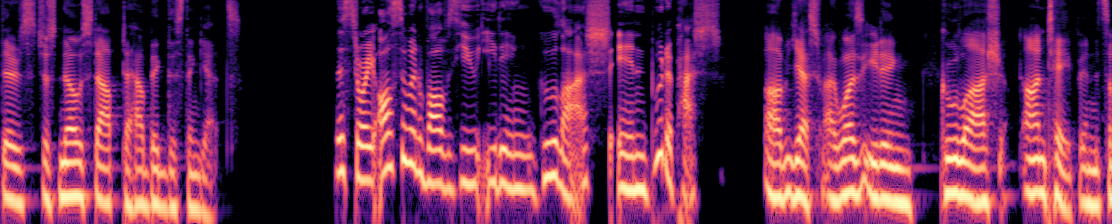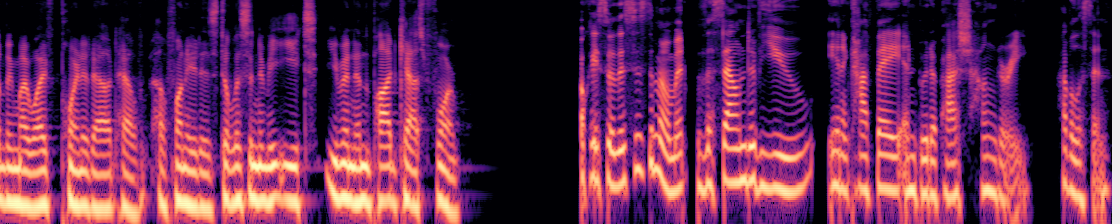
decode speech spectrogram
there's just no stop to how big this thing gets. This story also involves you eating goulash in Budapest. Um, yes, I was eating goulash on tape, and it's something my wife pointed out how how funny it is to listen to me eat, even in the podcast form. Okay, so this is the moment, the sound of you in a cafe in Budapest, Hungary. Have a listen.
